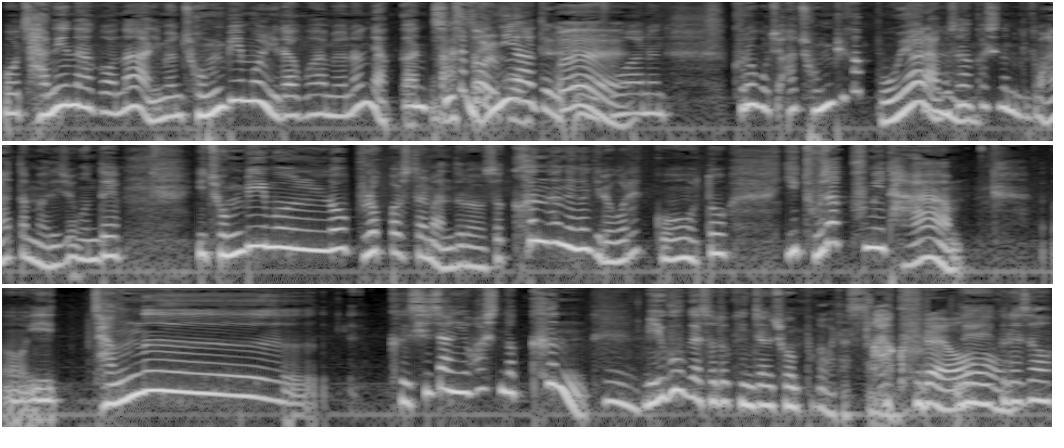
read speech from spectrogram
뭐 잔인하거나 아니면 좀비물이라고 하면은 약간 진짜 낯설고. 매니아들 네. 좋아하는 그런 거죠. 아 좀비가 뭐야라고 생각하시는 분들도 많았단 말이죠. 근데 이 좀비물로 블록버스터를 만들어서 큰 흥행을 기록을 했고 또 이 두 작품이 다 어, 이 장르 그 시장이 훨씬 더큰 미국에서도 굉장히 좋은 평가 받았어요. 아 그래요. 네, 그래서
